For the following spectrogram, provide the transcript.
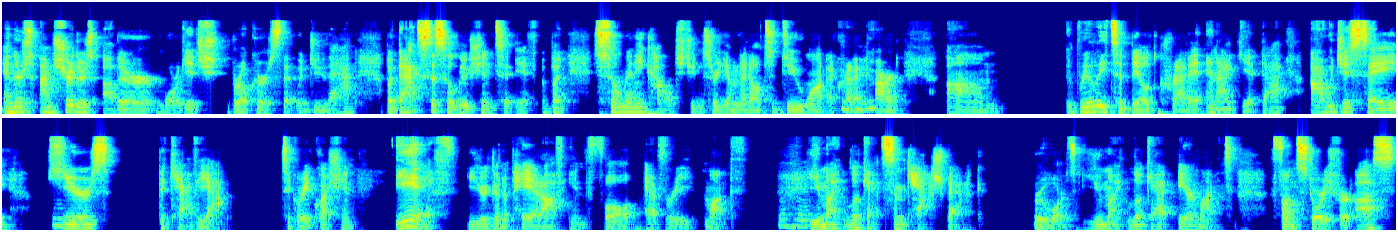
And there's, I'm sure there's other mortgage brokers that would do that, but that's the solution to if, but so many college students or young adults do want a credit Mhm. card. Um, really to build credit. And I get that. I would just say, Mhm. here's the caveat. It's a great question. If you're going to pay it off in full every month, Mhm. you might look at some cash back rewards. You might look at airlines. Fun story for us.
